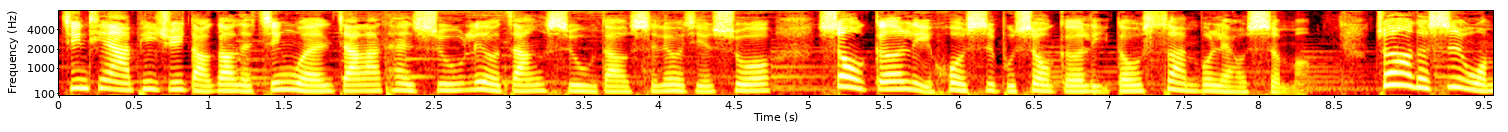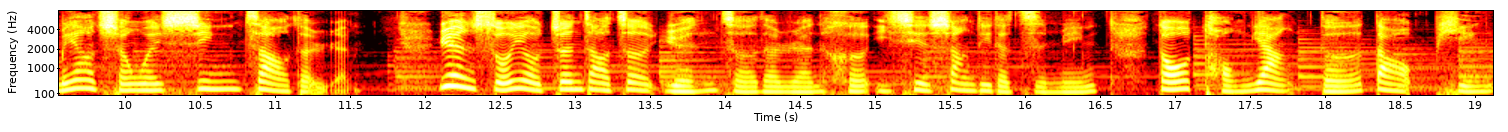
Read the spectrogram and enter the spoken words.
今天啊，PG 祷告的经文加拉太书六章十五到十六节说：受割礼或是不受割礼都算不了什么，重要的是我们要成为新造的人。愿所有遵照这原则的人和一切上帝的子民，都同样得到平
